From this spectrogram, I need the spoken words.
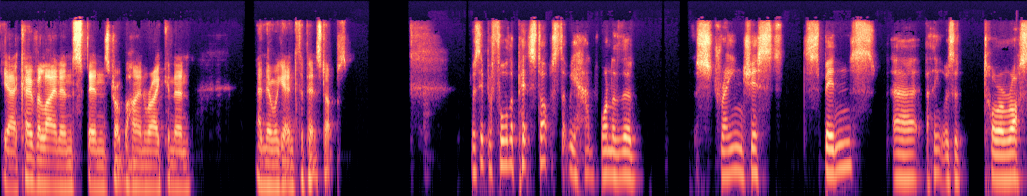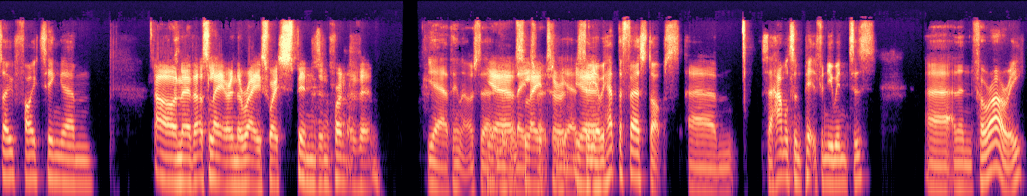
yeah, Kovalainen spins, drop behind Raikkonen, and then we get into the pit stops. Was it before the pit stops that we had one of the strangest spins? Uh, I think it was a Toro Rosso fighting. Um, Oh no, that's later in the race where he spins in front of him. yeah, I think that was uh, Yeah, later. later, actually, Yeah. So yeah. yeah, we had the first stops. Um, so Hamilton pitted for new Inters, uh, and then Ferrari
